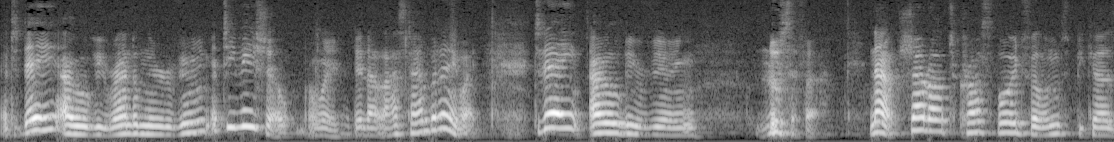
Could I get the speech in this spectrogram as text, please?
And today, I will be randomly reviewing a TV show. Oh wait, I did that last time, but anyway. Today, I will be reviewing Lucifer. Now, shout out to Cross Void Films because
